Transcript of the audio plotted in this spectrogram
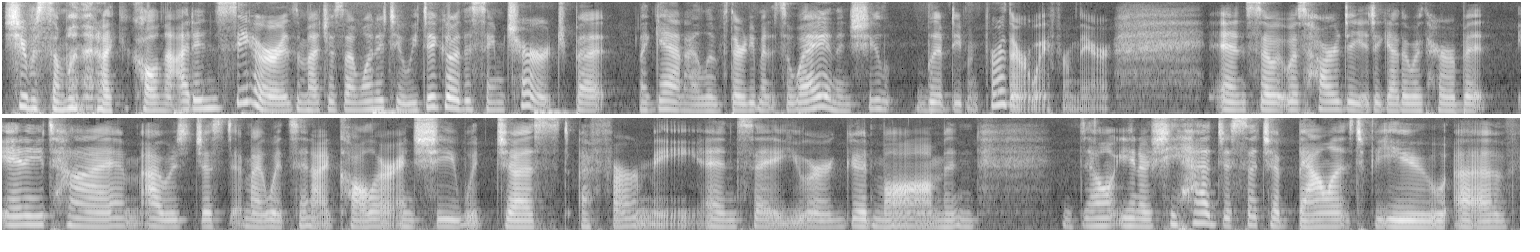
she was someone that i could call. Now i didn't see her as much as i wanted to. We did go to the same church but again i lived 30 minutes away and then she lived even further away from there. And so it was hard to get together with her but anytime i was just at my wits end i'd call her and she would just affirm me and say you are a good mom and don't you know she had just such a balanced view of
